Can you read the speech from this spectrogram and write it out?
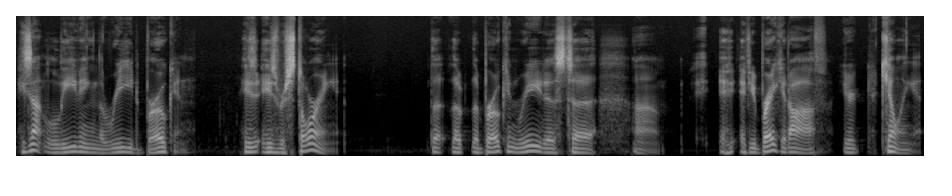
He's not leaving the reed broken. He's he's restoring it. The the, the broken reed is to um, if, if you break it off, you're killing it.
